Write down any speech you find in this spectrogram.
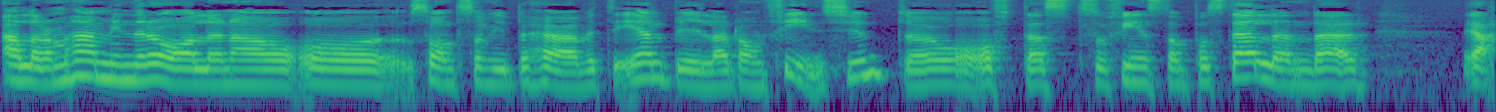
alla de här mineralerna och, och sånt som vi behöver till elbilar de finns ju inte och oftast så finns de på ställen där ja,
